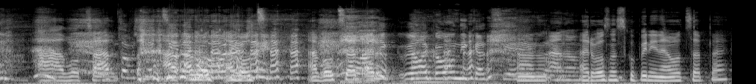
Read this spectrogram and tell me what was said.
a WhatsApp. To a, a, a, a WhatsApp. A, veľa komunikácie. Áno, áno. A rôzne skupiny na WhatsAppe.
